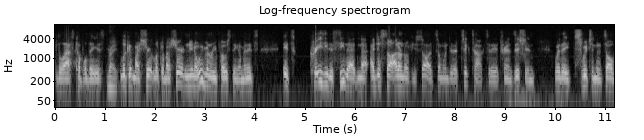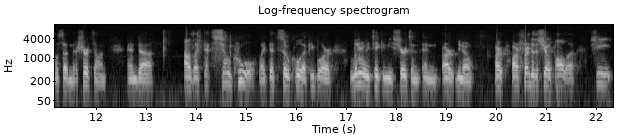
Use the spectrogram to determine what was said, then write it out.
the last couple days. Right. Look at my shirt. Look at my shirt. And you know we've been reposting them, and it's it's crazy to see that. And I- just saw. I don't know if you saw it. Someone did a TikTok today, a transition where they switch and it's all of a sudden their shirts on, and uh, I was like, that's so cool. Like that's so cool that people are literally taking these shirts and and our you know our our friend of the show Paula. She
